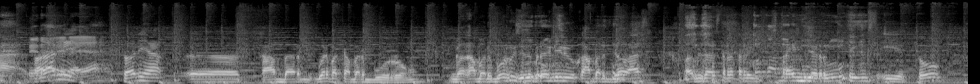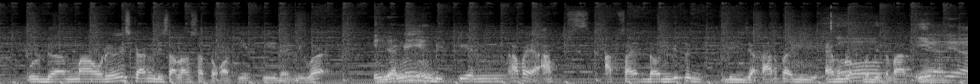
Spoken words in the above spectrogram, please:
Beda, Soalnya nih, ya. soalnya ya, eh, kabar, gue dapat kabar burung. Enggak kabar burung sih sebenarnya ini kabar jelas. Kalau misalnya Stranger? Things itu udah mau rilis kan di salah satu OTT dan juga dia Mm-hmm. nih bikin apa ya ups, upside down gitu di Jakarta di M Block Oh, lebih tepatnya. Iya iya,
